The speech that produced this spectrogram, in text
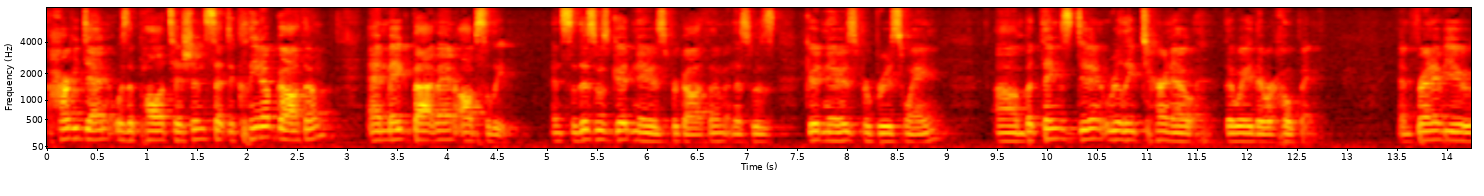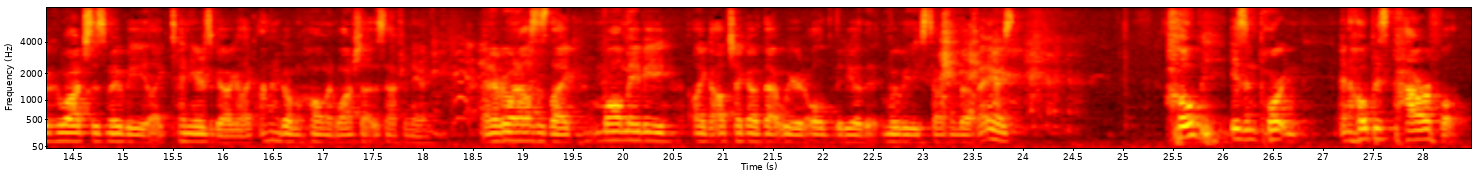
Harvey Dent was a politician set to clean up Gotham and make Batman obsolete. And so this was good news for Gotham, and this was good news for Bruce Wayne. Um, but things didn't really turn out the way they were hoping. And for any of you who watched this movie like 10 years ago, you're like, I'm to go home and watch that this afternoon. And everyone else is like, well, maybe like I'll check out that weird old video, that movie he's talking about. But anyways, hope is important and hope is powerful.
